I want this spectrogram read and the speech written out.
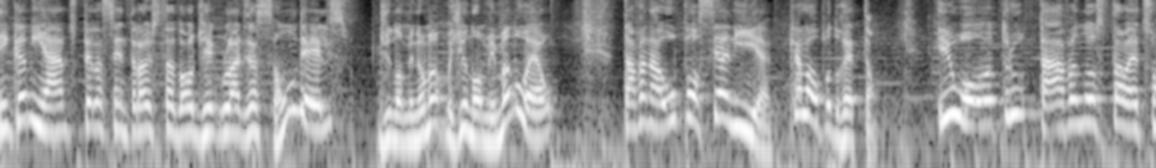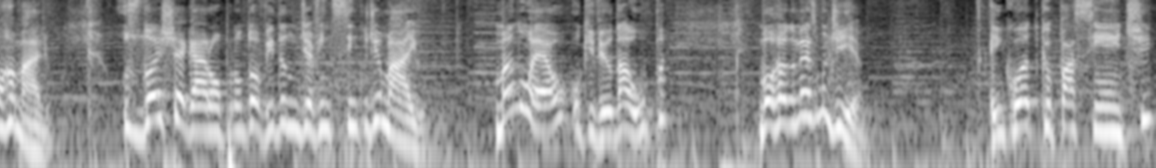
encaminhados pela Central Estadual de Regularização. Um deles, de nome, de nome Manuel, estava na UPA Oceania, aquela UPA do Retão. E o outro estava no Hospital Edson Ramalho. Os dois chegaram ao Pronto Vida no dia 25 de maio. Manuel, o que veio da UPA, morreu no mesmo dia. Enquanto que o paciente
